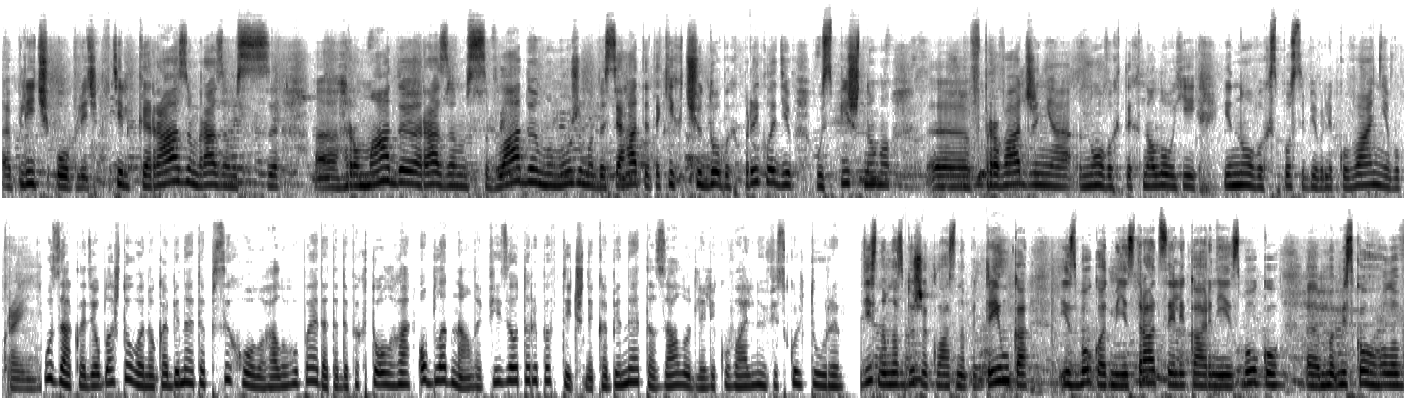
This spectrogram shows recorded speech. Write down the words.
е, пліч опліч. Тільки разом, разом з е, громадою, разом з владою, ми можемо досягати таких чудових прикладів успішного е, впровадження нових технологій і нових способів лікування в Україні. У закладі облаштовано кабінети психолога, логопеда та дефектолога, обладнали фізіотерапевтичний кабінет та залу для лікувальної фізкультури. Дійсно, в нас дуже класна підтримка і з боку адміністрації лікарні, і з боку е, міського голови.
